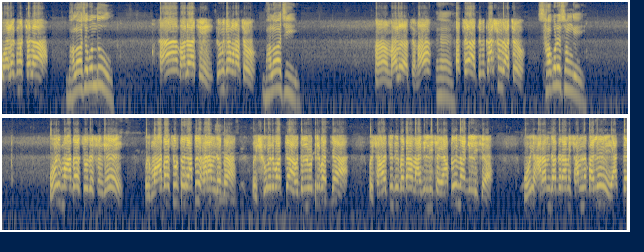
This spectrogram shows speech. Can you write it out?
ওয়ালাইকুম আসসালাম। ভালো আছো বন্ধু? হ্যাঁ ভালো আছি। তুমি কেমন আছো? ভালো আছি। হ্যাঁ ভালো আছো না? হ্যাঁ। আচ্ছা তুমি কার সঙ্গে আছো? সাগরের সঙ্গে। ওই মাদার চোরের সঙ্গে? ওই মাদার চোর তো এতই হারাম জাদা ওই শুয়ের বাচ্চা ওদের লটির বাচ্চা ওই সাহাচুদির বেটা মাগিল লিসা এতই মাগিল লিসা। ওই হারাম জাদের আমি সামনে পাইলে একটা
